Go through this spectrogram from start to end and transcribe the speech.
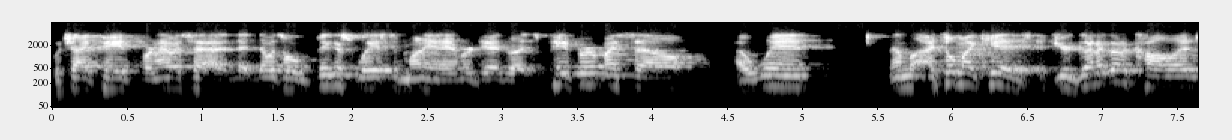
which I paid for, and I was uh, that, that was the biggest waste of money I ever did. I just paid for it myself. I went. I'm, I told my kids, if you're gonna go to college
